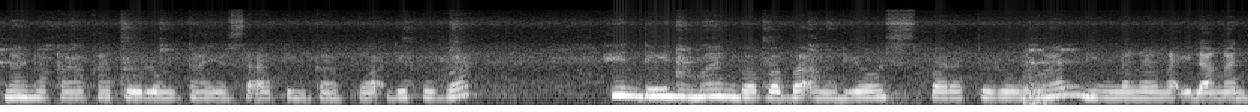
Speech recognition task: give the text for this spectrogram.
na nakakatulong tayo sa ating kapwa. Di po ba? Hindi naman bababa ang Diyos para tulungan yung nangangailangan,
